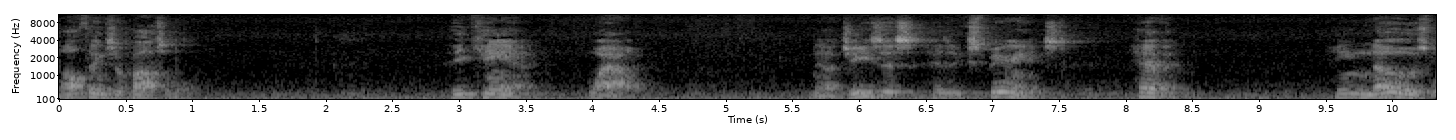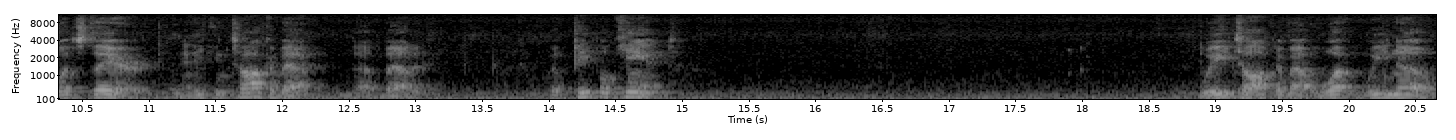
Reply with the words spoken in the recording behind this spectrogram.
all things are possible. He can. Wow. Now, Jesus has experienced heaven. He knows what's there and he can talk about, about it. But people can't. We talk about what we know.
